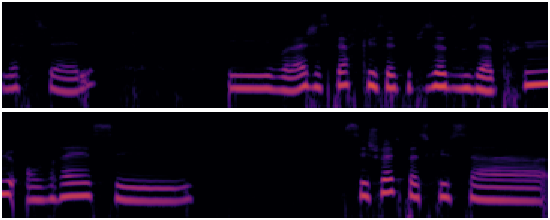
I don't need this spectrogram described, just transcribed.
merci à elle. Et voilà, j'espère que cet épisode vous a plu. En vrai, c'est c'est chouette parce que ça,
